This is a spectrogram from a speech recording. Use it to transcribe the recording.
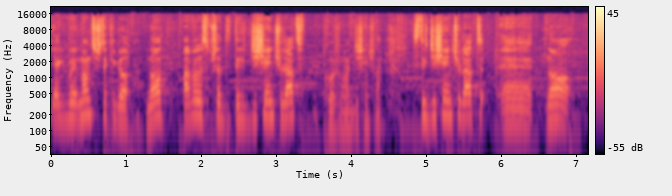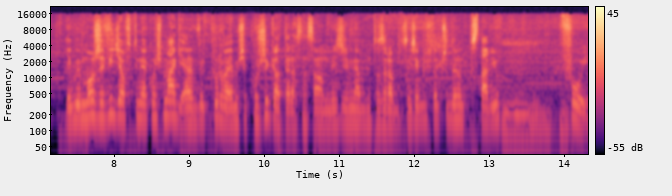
jakby mam coś takiego, no Paweł sprzed tych 10 lat, kurwa, 10 lat, z tych 10 lat, e, no jakby może widział w tym jakąś magię, ale mówię, kurwa, ja bym się pożygał teraz na samą myśl, że miałbym to zrobić, w sensie jakbyś to przede mną postawił, fuj.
